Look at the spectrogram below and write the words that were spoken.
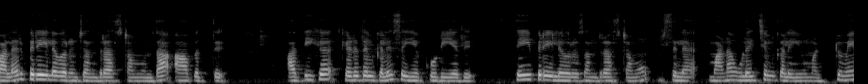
வளர்பிறையில் வரும் சந்திராஷ்டமம் தான் ஆபத்து. அதிக கெடுதல்களை செய்யக்கூடியது. தேய்பிரையில் ஒரு சந்திராஷ்டமும் சில மன உளைச்சல்களையும் மட்டுமே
